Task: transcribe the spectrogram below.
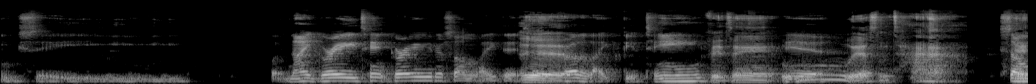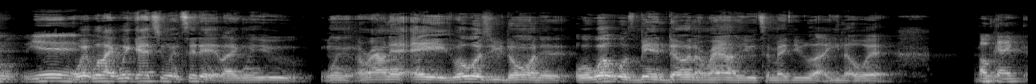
let me see, what ninth grade, tenth grade, or something like that. So Yeah. probably like fifteen. 15. Yeah. That's some time. So And yeah, What, what, like, what got you into that? Like, when you, when around that age, what was you doing? That, or what was being done around you to make you like, you know what? Okay.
